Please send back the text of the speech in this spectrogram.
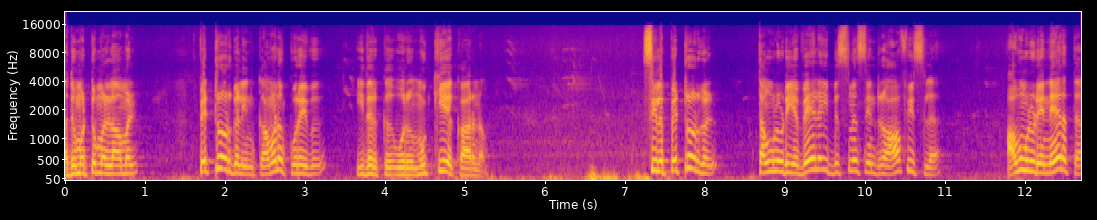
அது மட்டுமல்லாமல் பெற்றோர்களின் கவனக்குறைவு இதற்கு ஒரு முக்கிய காரணம். சில பெற்றோர்கள் தங்களுடைய வேலை பிஸ்னஸ் என்ற ஆஃபீஸில் அவங்களுடைய நேரத்தை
